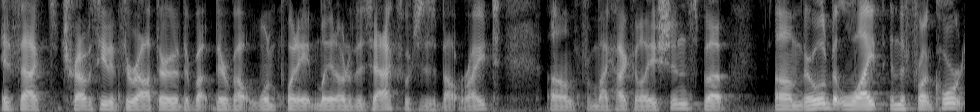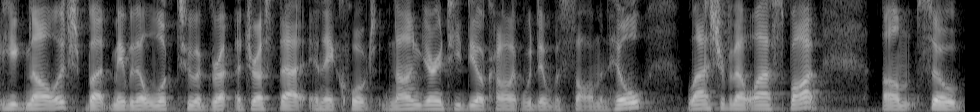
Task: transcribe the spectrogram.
In fact, Travis even threw out there they're about, they're about 1.8 million under the tax, which is about right um, from my calculations. But um, they're a little bit light in the front court, he acknowledged, but maybe they'll look to address that in a quote non-guaranteed deal, kind of like we did with Solomon Hill last year for that last spot. Um, so,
